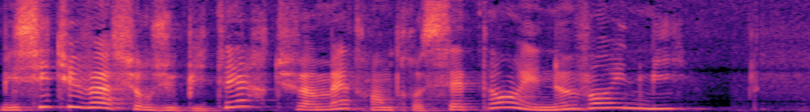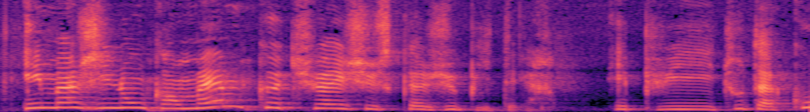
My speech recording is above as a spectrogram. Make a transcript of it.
Mais si tu vas sur Jupiter, tu vas mettre entre 7 ans et 9 ans et demi. Imaginons quand même que tu ailles jusqu'à Jupiter. Et puis tout à coup,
